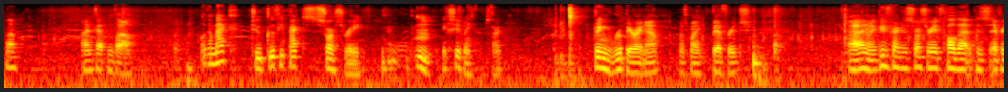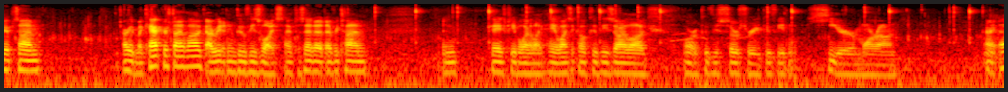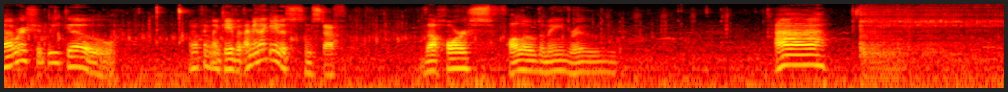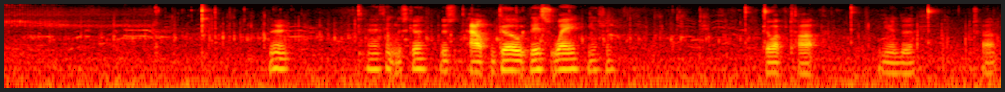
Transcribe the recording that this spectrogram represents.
Hello, I'm Captain Vile. Welcome back to Goofy Practice Sorcery. Mm, excuse me, I'm sorry. Drinking root beer right now. That's my beverage. Uh, anyway, Goofy Practice Sorcery, it's called that because every time I read my character's dialogue, I read it in Goofy's voice. I have to say that every time in case people are like, hey, why is it called Goofy's dialogue? Or Goofy's Sorcery, Goofy here, moron. Alright, uh, where should we go? I don't think that gave it. I mean, that gave us some stuff. The horse follow the main road. Ah. Uh, Alright. I think let's go. Just out. Go this way. Yes, sir. Go up top. Near the top.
